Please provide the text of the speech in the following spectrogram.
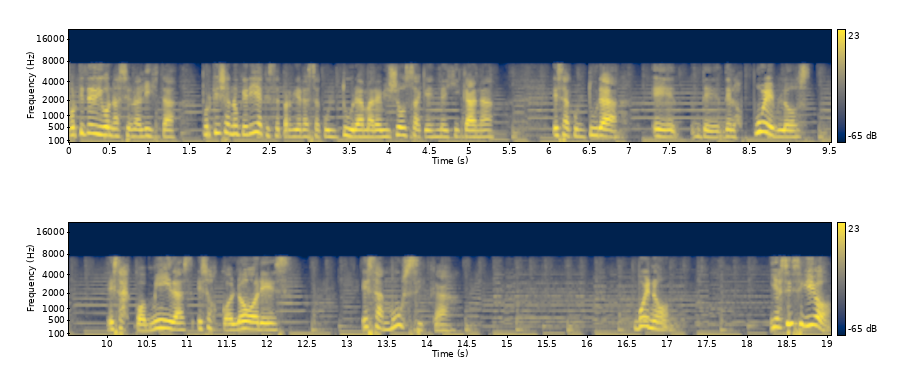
¿Por qué te digo nacionalista? Porque ella no quería que se perdiera esa cultura maravillosa que es mexicana, esa cultura eh, de, de los pueblos, esas comidas, esos colores, esa música. Bueno, y así siguió.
